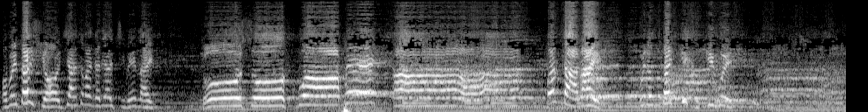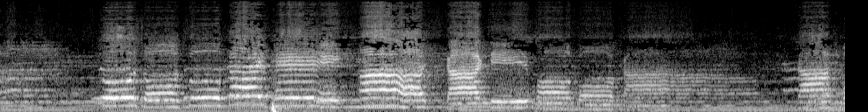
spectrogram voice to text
我们在小江这边个要几面来，多说话机有机会。多说出该平安，感激婆婆感，南无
